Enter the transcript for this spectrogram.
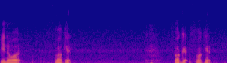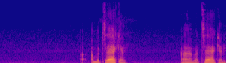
You know what? Fuck it. Fuck it, fuck it. I'm attacking. I'm attacking.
